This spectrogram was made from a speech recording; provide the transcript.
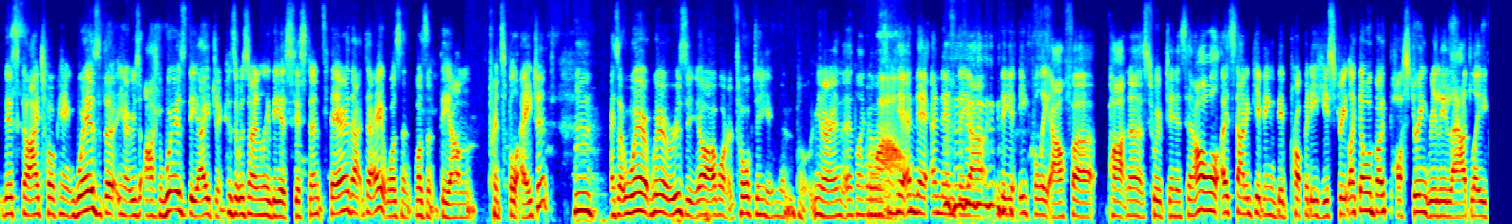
this guy talking. Where's the you know he was asking where's the agent because it was only the assistant there that day. It wasn't wasn't the um principal agent. Mm. And so where where is he? Oh, I want to talk to him, and you know, and, and like, oh, Wow. wow. and then and then the uh, the equally alpha partner swooped in and said, oh, well, I started giving the property history. Like they were both posturing really loudly,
